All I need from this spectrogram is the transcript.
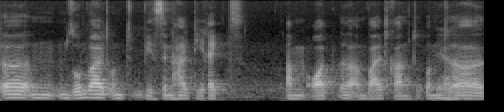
äh, im, im, Sohnwald und wir sind halt direkt am Ort, äh, am Waldrand. Und ja. Äh,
